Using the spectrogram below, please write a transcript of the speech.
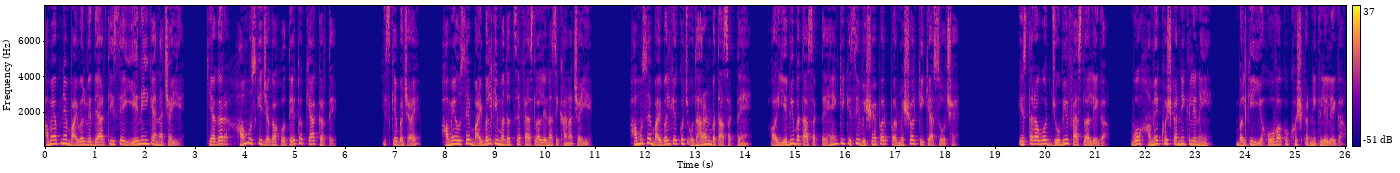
हमें अपने बाइबल विद्यार्थी से ये नहीं कहना चाहिए कि अगर हम उसकी जगह होते तो क्या करते। इसके बजाय, हमें उसे बाइबल की मदद से फैसला लेना सिखाना चाहिए। हम उसे बाइबल के कुछ उदाहरण बता सकते हैं और ये भी बता सकते हैं कि किसी विषय पर परमेश्वर की क्या सोच है। इस तरह वो जो भी फैसला लेगा, वो हमें खुश करने के लिए नहीं, बल्कि यहोवा को खुश करने के लिए लेगा।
